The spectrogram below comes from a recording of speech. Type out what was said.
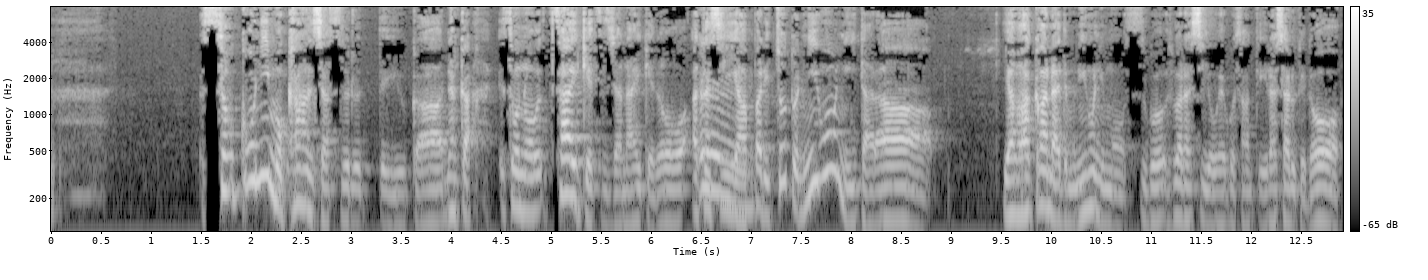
ん。そこにも感謝するっていうかなんかその採血じゃないけど私やっぱりちょっと日本にいたら、いやわかんないでも日本にもすごい素晴らしい親御さんっていらっしゃるけど、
